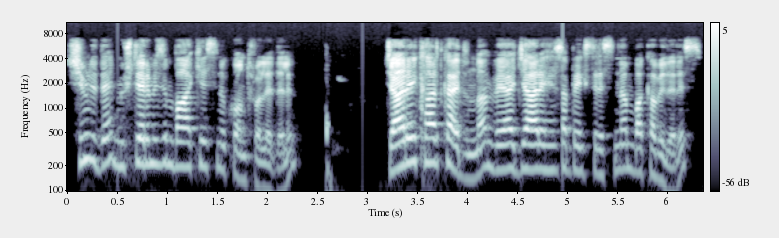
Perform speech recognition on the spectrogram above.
Şimdi de müşterimizin bakiyesini kontrol edelim. Cari kart kaydından veya cari hesap ekstresinden bakabiliriz.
